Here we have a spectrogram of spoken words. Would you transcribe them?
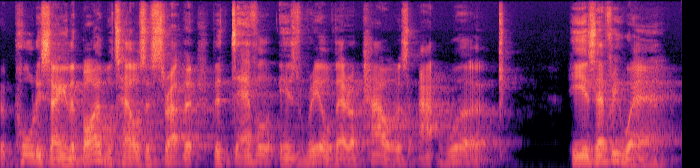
But Paul is saying, and the Bible tells us throughout that the devil is real. There are powers at work. He is everywhere.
